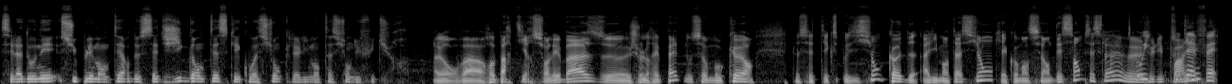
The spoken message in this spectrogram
C'est la donnée supplémentaire de cette gigantesque équation qu'est l'alimentation du futur. Alors on va repartir sur les bases. Euh, je le répète, nous sommes au cœur de cette exposition Code Alimentation qui a commencé en décembre, c'est cela, euh, oui, Julie Tout à fait.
